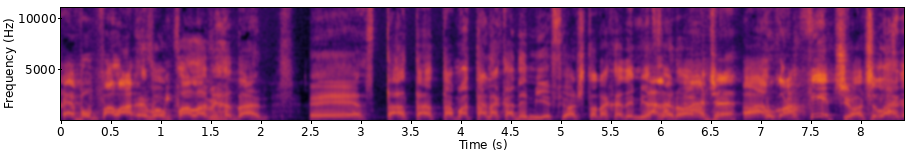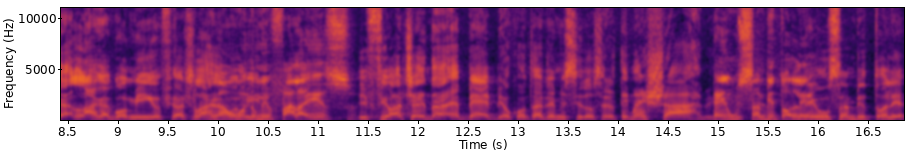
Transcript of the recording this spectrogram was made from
É, vamos falar. É, assim. vamos falar a verdade. É, tá, tá, tá, tá na academia. Fiote tá na academia Tá na feroz. CAD, é? Tá no o crossfit? Fiote larga, larga gominho. Fiote larga Não, gominho. não me fala isso. E Fiote ainda é bebe, ao contrário de Emicida. Ou seja, tem mais charme. Tem um sambitolê. Tem um sambitolê.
